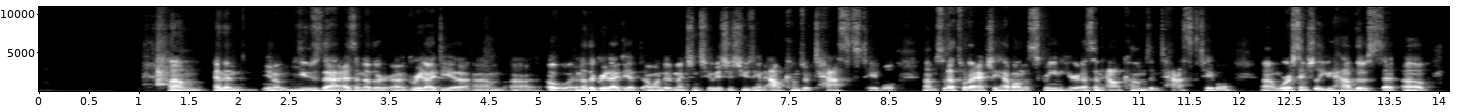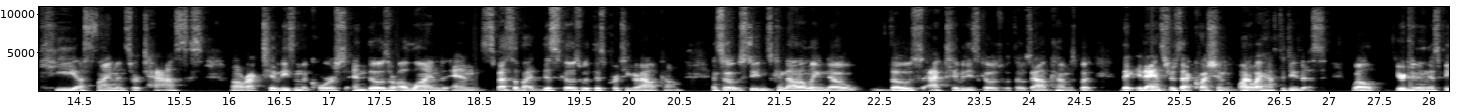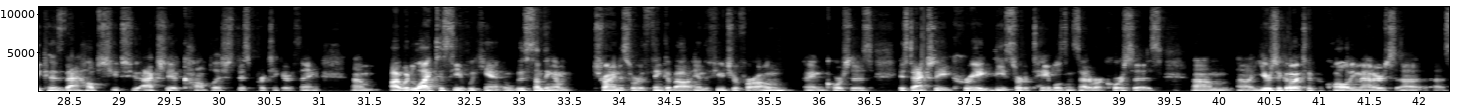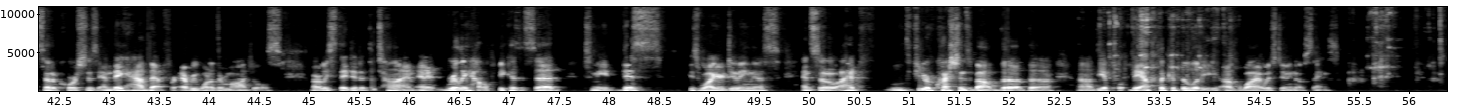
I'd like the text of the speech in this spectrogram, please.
um, and then, you know, use that as another uh, great idea. Um, uh, oh, another great idea I wanted to mention too is just using an outcomes or tasks table. Um, so that's what I actually have on the screen here. That's an outcomes and tasks table, um, where essentially you have those set of key assignments or tasks uh, or activities in the course, and those are aligned and specified. This goes with this particular outcome. And so students can not only know those activities goes with those outcomes, but they, it answers that question, why do I have to do this? Well, you're doing this because that helps you to actually accomplish this particular thing. Um, I would like to see if we can't, this is something I'm trying to sort of think about in the future for our own courses is to actually create these sort of tables inside of our courses. Um, uh, years ago, I took a Quality Matters uh, set of courses and they have that for every one of their modules, or at least they did at the time. And it really helped because it said to me, this is why you're doing this. And so I had fewer questions about the, the, uh, the, the applicability of why I was doing those things.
